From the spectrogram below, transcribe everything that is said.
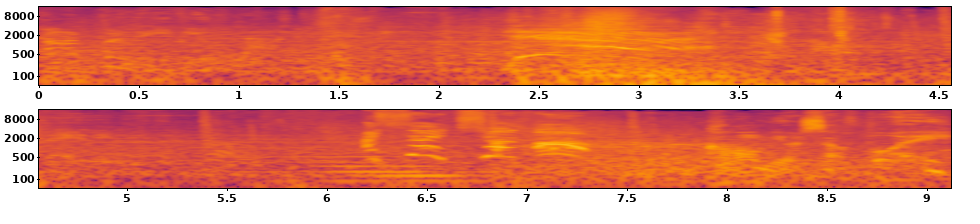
Can't believe you've done I said shut up! Calm yourself, boy.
